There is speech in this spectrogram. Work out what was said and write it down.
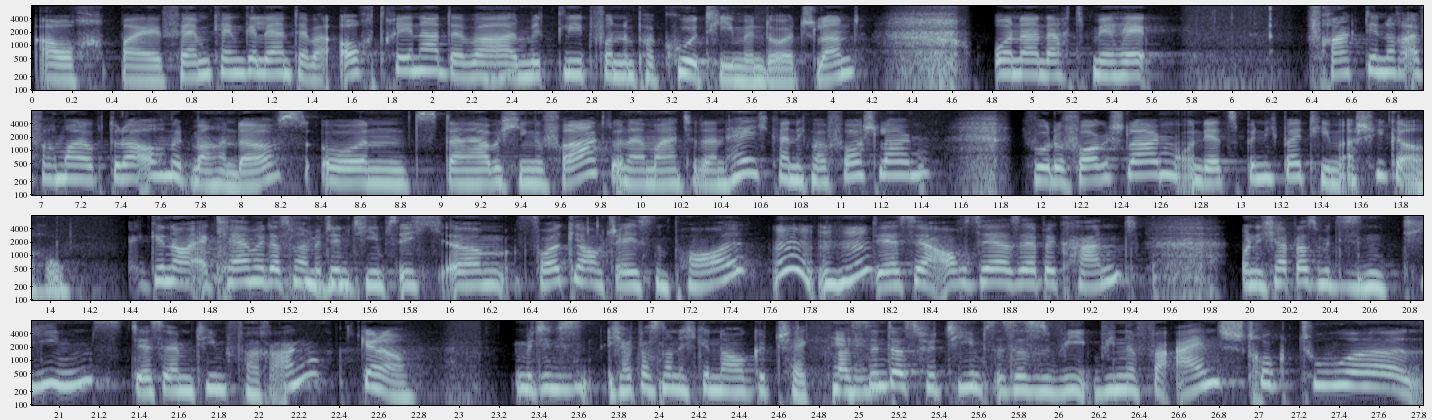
auch bei FAM kennengelernt, der war auch Trainer, der war Mitglied von einem Parcours-Team in Deutschland. Und dann dachte ich mir, hey, frag den doch einfach mal, ob du da auch mitmachen darfst. Und dann habe ich ihn gefragt und er meinte dann, hey, ich kann dich mal vorschlagen. Ich wurde vorgeschlagen und jetzt bin ich bei Team Ashigaru. Genau, erklär mir das mal mit den Teams. Ich ähm, folge ja auch Jason Paul. Der ist ja auch sehr, sehr bekannt. Und ich habe das mit diesen Teams, der ist ja im Team Farang. Genau. Mit den, ich habe das noch nicht genau gecheckt. Was sind das für Teams? Ist das wie, wie eine Vereinsstruktur?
